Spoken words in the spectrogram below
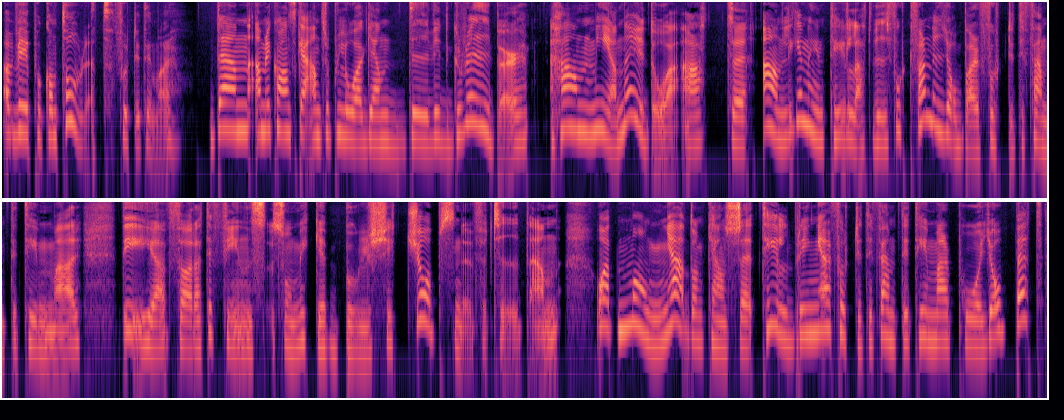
Ja, vi är på kontoret 40 timmar. Den amerikanska antropologen David Graeber, han menar ju då att eh, anledningen till att vi fortfarande jobbar 40 till 50 timmar, det är för att det finns så mycket bullshit jobs nu för tiden. Och att många, de kanske tillbringar 40 till 50 timmar på jobbet,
